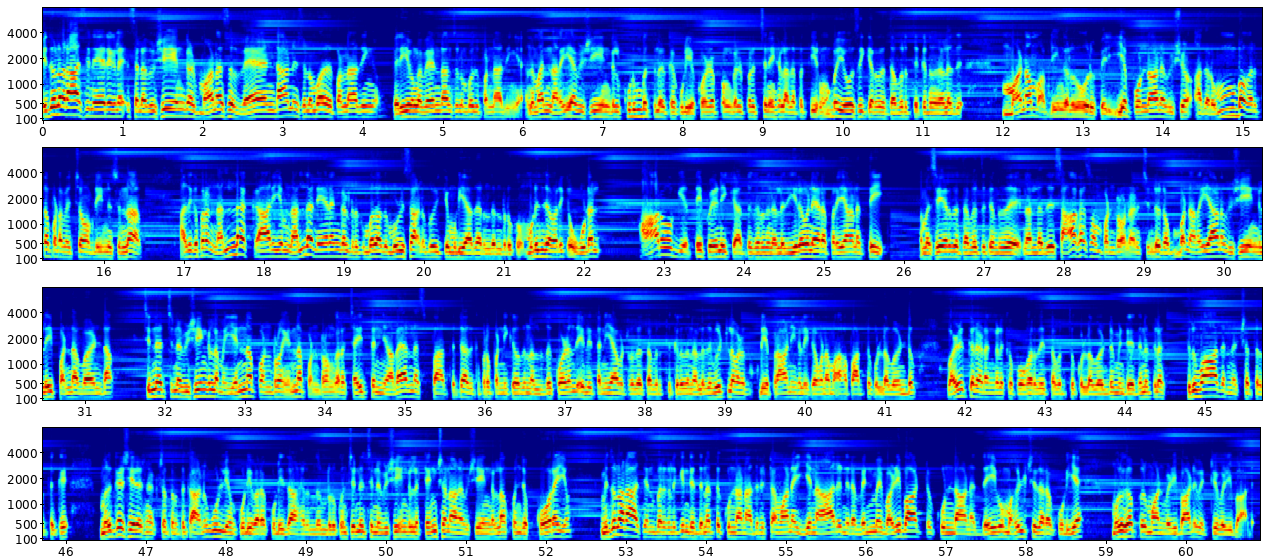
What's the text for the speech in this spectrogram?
மிதுன ராசி நேயர்களே சில விஷயங்கள் மனசு வேண்டான்னு சொல்லும்போது அது பண்ணாதீங்க. பெரியவங்க வேண்டாம்னு சொல்லும்போது பண்ணாதீங்க. அந்த மாதிரி நிறைய விஷயங்கள் குடும்பத்தில் இருக்கக்கூடிய குழப்பங்கள் பிரச்சனைகள் அதை பற்றி ரொம்ப யோசிக்கிறத தவிர்த்துக்கிறது நல்லது. மனம் அப்படிங்கிறது ஒரு பெரிய பொன்னான விஷயம். அதை ரொம்ப வருத்தப்பட வச்சோம் அப்படின்னு சொன்னால் அதுக்கப்புறம் நல்ல காரியம் நல்ல நேரங்கள் இருக்கும்போது அதை முழுசாக அனுபவிக்க முடியாத இருந்துன்னு இருக்கும். முடிஞ்ச வரைக்கும் உடல் ஆரோக்கியத்தை பேணி காத்துக்கிறது நல்லது. இரவு நேர பிரயாணத்தை நம்ம செய்கிறத தவிர்த்துக்கிறது நல்லது. சாகசம் பண்ணுறோம்னு நினச்சிட்டு ரொம்ப நிறையான விஷயங்களை பண்ண வேண்டாம். சின்ன சின்ன விஷயங்கள் நம்ம என்ன பண்ணுறோம் என்ன பண்ணுறோங்கிற சைத்தன்யம் அவேர்னஸ் பார்த்துட்டு அதுக்கப்புறம் பண்ணிக்கிறது நல்லது. குழந்தைகளை தனியாக விட்டுறதை தவிர்த்துக்கிறது நல்லது. வீட்டில் வளர்க்கக்கூடிய பிராணிகளை கவனமாக பார்த்து கொள்ள வேண்டும். வழுக்கிற இடங்களுக்கு போகிறதை தவிர்த்து கொள்ள வேண்டும். இன்றைய தினத்தில் திருவாதிர நட்சத்திரத்துக்கு மிருகசீர நட்சத்திரத்துக்கு அனுகூல்யம் கூடி வரக்கூடியதாக இருந்துன்னு இருக்கும் சின்ன சின்ன விஷயங்களில் டென்ஷனான விஷயங்கள்லாம் கொஞ்சம் குறையும். மிதுனராசி என்பர்களுக்கு இன்றைய தினத்துக்குண்டான அதிர்ஷ்டமான எண் ஆறு நிற வெண்மை வழிபாட்டுக்குண்டான தெய்வம் மகிழ்ச்சி தரக்கூடிய முருகப்பெருமான் வழிபாடு வெற்றி வழிபாடு.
